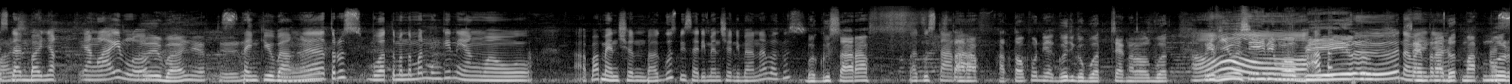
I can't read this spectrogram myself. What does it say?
Fireflies. dan banyak yang lain loh. Eh, banyak. Thank you banget. Terus buat teman-teman mungkin yang mau apa mention bagus bisa di mention di mana bagus? Bagus saraf. Bagus Taraf. Ataupun ya gue juga buat channel buat Oh, review sih di mobil. apa tuh namanya? Sentra.makmur.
